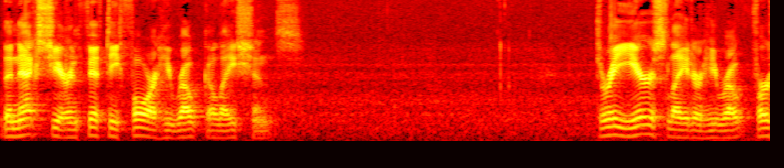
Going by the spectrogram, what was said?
The next year in 54 he wrote Galatians. Three years later, he wrote 1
